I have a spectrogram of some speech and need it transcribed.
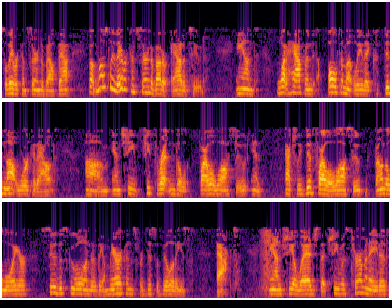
So they were concerned about that. But mostly they were concerned about her attitude. And what happened, ultimately, they did not work it out. Um, and she, she threatened to file a lawsuit and actually did file a lawsuit, found a lawyer, sued the school under the Americans for Disabilities Act and she alleged that she was terminated.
